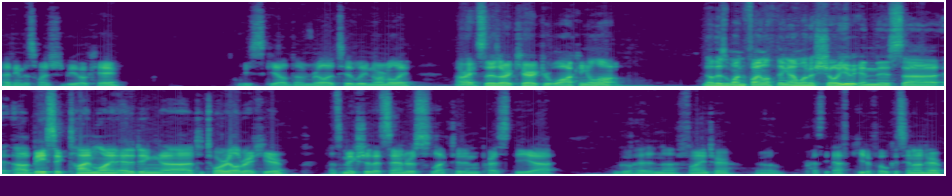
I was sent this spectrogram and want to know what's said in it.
I think this one should be okay. We scaled them relatively normally. Alright, so there's our character walking along. Now there's one final thing I want to show you in this uh, uh, basic timeline editing uh, tutorial right here. Let's make sure that Sandra is selected and press the, we'll go ahead and find her uh, press the F key to focus in on her.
